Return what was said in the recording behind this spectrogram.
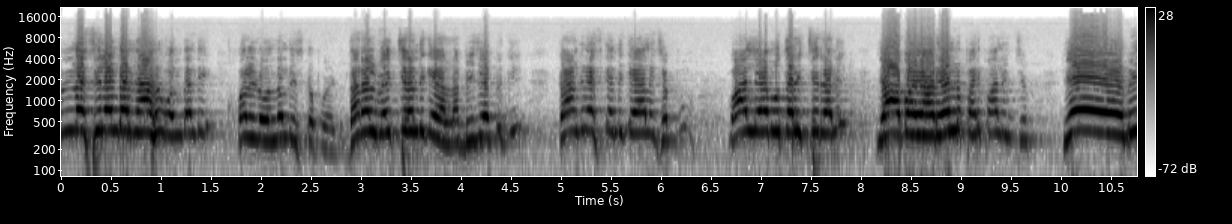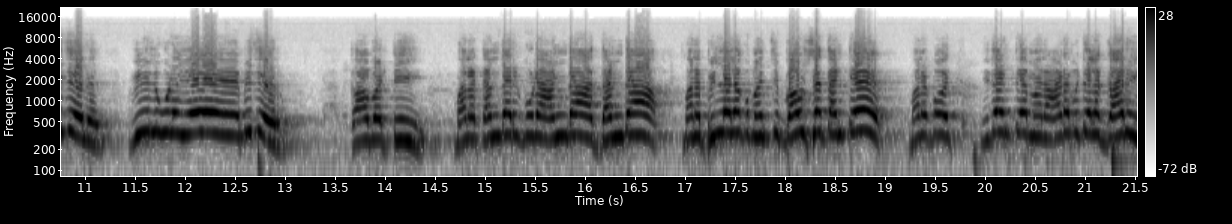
ఉన్న సిలిండర్ నాలుగు వందలది పన్నెండు వందలు తీసుకుపోయాడు. ధరలు పెంచినందుకు వేయాలా బీజేపీకి? కాంగ్రెస్కి ఎందుకు వేయాలి చెప్పు? వాళ్ళు ఏమి ఉద్ధరించారని యాభై ఆరేళ్ళు పరిపాలించారు. ఏమీ చేయలేదు. వీళ్ళు కూడా ఏమీ చేయరు. కాబట్టి మనకందరికి కూడా అండ దండ మన పిల్లలకు మంచి భవిష్యత్ అంటే మనకు ఇదంటే మన ఆడబిడ్డలకు కానీ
